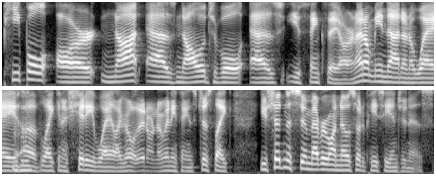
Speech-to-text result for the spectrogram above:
people are not as knowledgeable as you think they are. And I don't mean that in a way mm-hmm. of like in a shitty way, like, oh, they don't know anything. It's just like you shouldn't assume everyone knows what a PC engine is.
